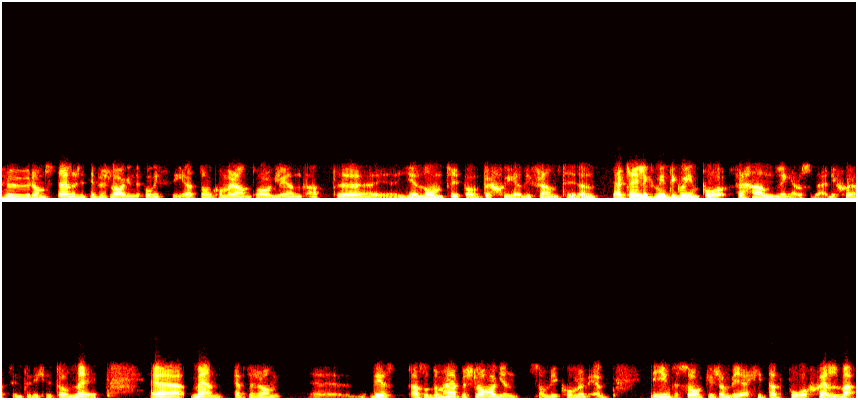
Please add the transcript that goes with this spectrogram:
hur de ställer sig till förslagen, det får vi se. De kommer antagligen att eh, ge någon typ av besked i framtiden. Jag kan liksom inte gå in på förhandlingar och sådär, det sköts inte riktigt av mig. Eh, men eftersom eh, det, alltså de här förslagen som vi kommer med, det är ju inte saker som vi har hittat på själva,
